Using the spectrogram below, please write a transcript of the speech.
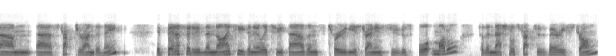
um, uh, structure underneath. It benefited in the 90s and early 2000s through the Australian Institute of Sport model. So the national structure is very strong.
